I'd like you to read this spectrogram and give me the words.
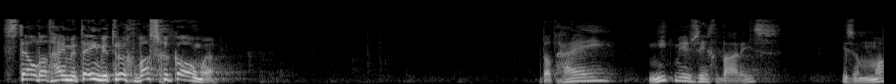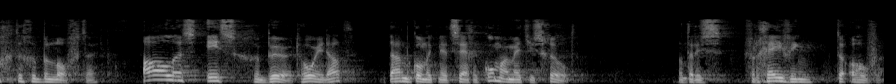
Stel dat hij meteen weer terug was gekomen. Dat hij niet meer zichtbaar is, is een machtige belofte. Alles is gebeurd. Hoor je dat? Daarom kon ik net zeggen, kom maar met je schuld. Want er is vergeving te over.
